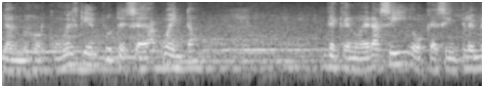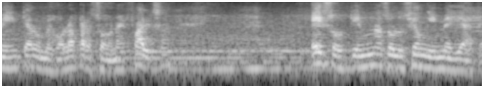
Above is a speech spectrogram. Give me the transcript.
y a lo mejor con el tiempo usted se da cuenta de que no era así o que simplemente a lo mejor la persona es falsa. Eso tiene una solución inmediata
